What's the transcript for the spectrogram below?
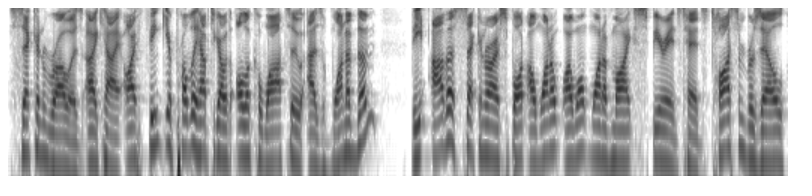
Second rowers. Okay, I think you probably have to go with Olakau'atu as one of them. The other second row spot, I want I want one of my experienced heads, Tyson Frizell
